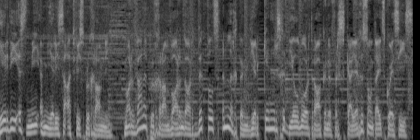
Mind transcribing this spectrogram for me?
Hierdie is nie 'n mediese adviesprogram nie, maar wel 'n program waarin daar dikwels inligting deur kenners gedeel word rakende verskeie gesondheidskwessies.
